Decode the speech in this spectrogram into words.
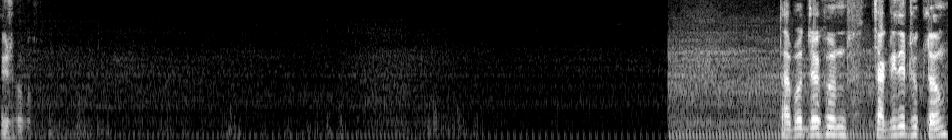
বের হব। তারপর যখন চাকরিতে ঢুকলাম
